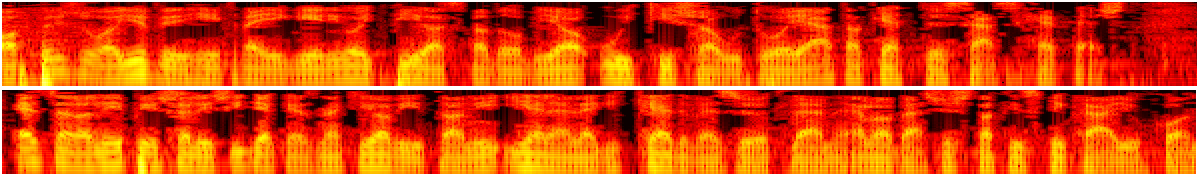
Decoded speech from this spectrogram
A Peugeot a jövő hétre ígéri, hogy piacra dobja új kisautóját, a 207-est. Ezzel a lépéssel is igyekeznek javítani jelenlegi kedvezőtlen eladási statisztikájukon.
